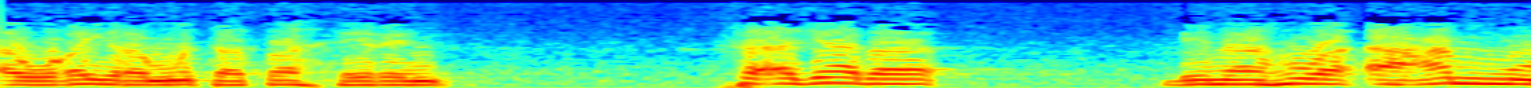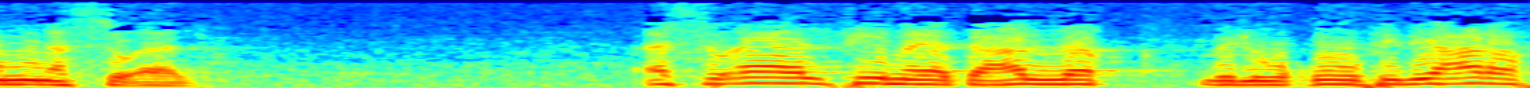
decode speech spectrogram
أو غير متطهر؟ فأجاب بما هو أعم من السؤال. السؤال فيما يتعلق بالوقوف بعرفة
